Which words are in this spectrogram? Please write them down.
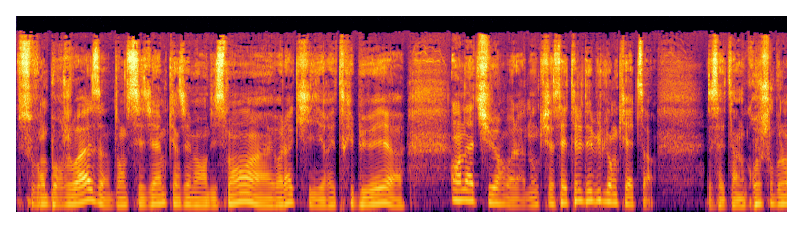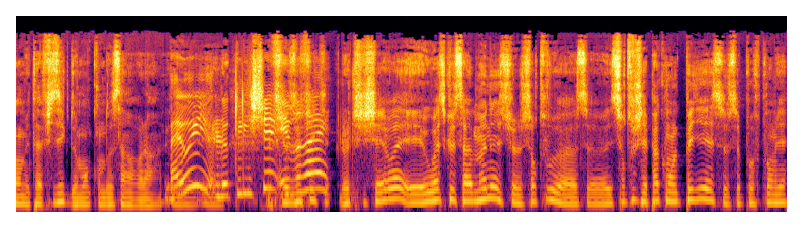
souvent bourgeoises, dans le 16e, 15e arrondissement, euh, voilà, qui rétribuaient euh, en nature. Voilà. Donc ça a été le début de l'enquête, ça a été un gros chamboulement métaphysique de mon compte de ça voilà. Bah oui le cliché est vrai. Le cliché est vrai. Et où est-ce que ça a mené surtout euh, surtout je sais pas comment le payer ce, pauvre plombier.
